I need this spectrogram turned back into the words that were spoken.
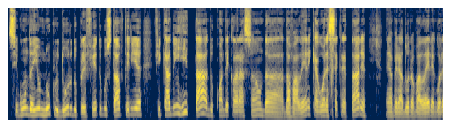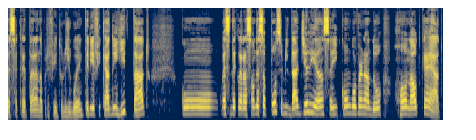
Segundo aí o núcleo duro do prefeito, Gustavo teria ficado irritado com a declaração da, da Valéria, que agora é secretária, né, a vereadora Valéria agora é secretária na prefeitura de Goiânia, teria ficado irritado com, com essa declaração dessa possibilidade de aliança aí com o governador Ronaldo Caiado.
